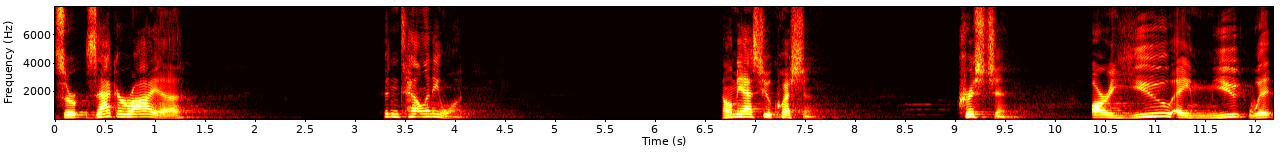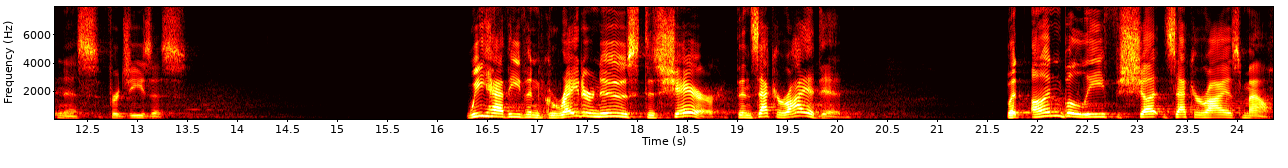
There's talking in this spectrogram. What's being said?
Zechariah couldn't tell anyone. Now, let me ask you a question Christian, are you a mute witness for Jesus? We have even greater news to share than Zechariah did. But unbelief shut Zechariah's mouth.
